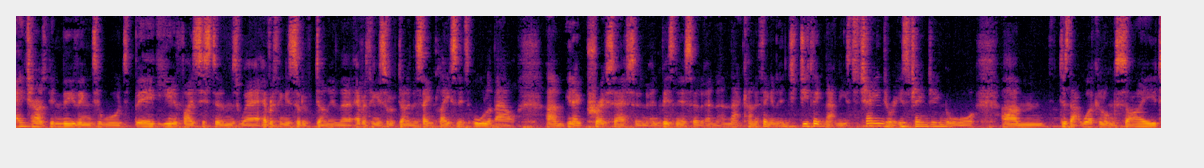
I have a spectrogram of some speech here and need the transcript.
HR has been moving towards big unified systems where everything is sort of done in the everything is sort of done in the same place, and it's all about um, you know process and, and business and, and, and, that kind of thing. And do you think that needs to change, or it is changing, or um, does that work alongside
